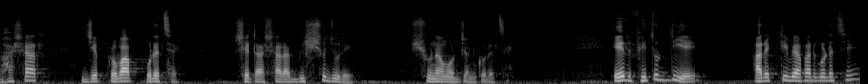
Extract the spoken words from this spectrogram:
ভাষার যে প্রভাব পড়েছে, সেটা সারা বিশ্বজুড়ে সুনাম অর্জন করেছে। এর ভিতর দিয়ে আরেকটি ব্যাপার ঘটেছে,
